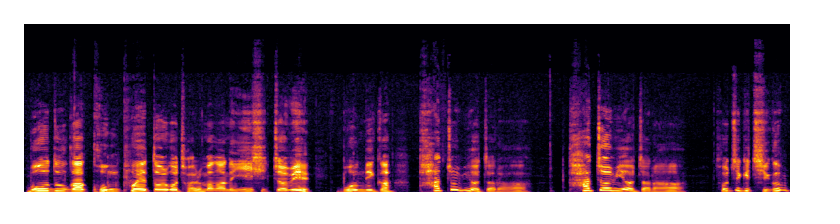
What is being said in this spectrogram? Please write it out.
모두가 공포에 떨고 절망하는 이 시점이 뭡니까? 타점이었잖아. 타점이었잖아. 솔직히 지금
